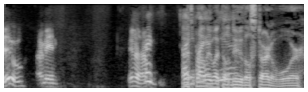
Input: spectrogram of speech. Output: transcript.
II. I mean, you know, Right. that's probably I- what they'll do. They'll start a war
